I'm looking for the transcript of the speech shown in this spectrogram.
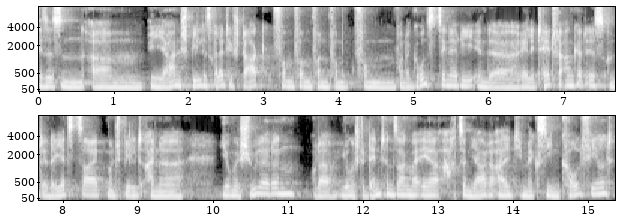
es ist ein, ähm, ja, ein Spiel, das relativ stark vom, vom, vom, vom, vom, von der Grundszenerie in der Realität verankert ist und in der Jetztzeit. Man spielt eine junge Schülerin oder junge Studentin, sagen wir eher, 18 Jahre alt, die Maxine Coldfield,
